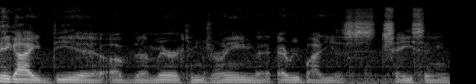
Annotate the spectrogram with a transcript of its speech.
big idea of the American dream that everybody is chasing,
